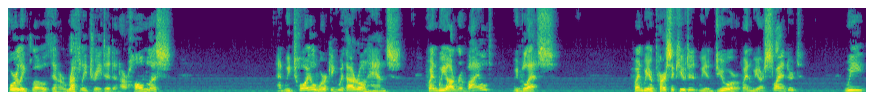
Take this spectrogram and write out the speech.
poorly clothed, and are roughly treated, and are homeless. And we toil working with our own hands when we are reviled, we bless. When we are persecuted, we endure. When we are slandered, we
